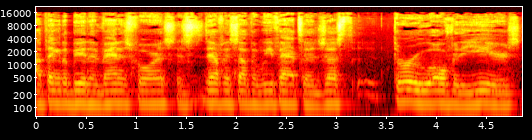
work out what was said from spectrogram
I think it'll be an advantage for us. It's definitely something we've had to adjust through over the years.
